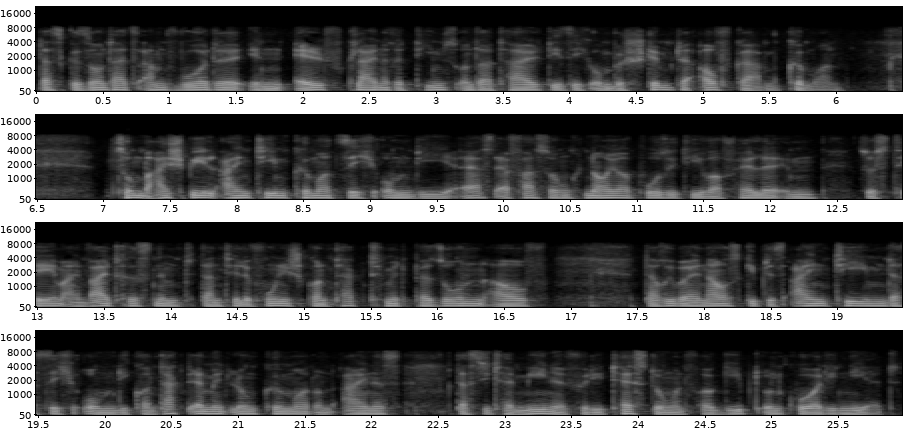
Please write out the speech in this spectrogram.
Das Gesundheitsamt wurde in elf kleinere Teams unterteilt, die sich um bestimmte Aufgaben kümmern. Zum Beispiel ein Team kümmert sich um die Ersterfassung neuer positiver Fälle im System, ein weiteres nimmt dann telefonisch Kontakt mit Personen auf, Darüber hinaus gibt es ein Team, das sich um die Kontaktermittlung kümmert und eines, das die Termine für die Testungen vergibt und koordiniert.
